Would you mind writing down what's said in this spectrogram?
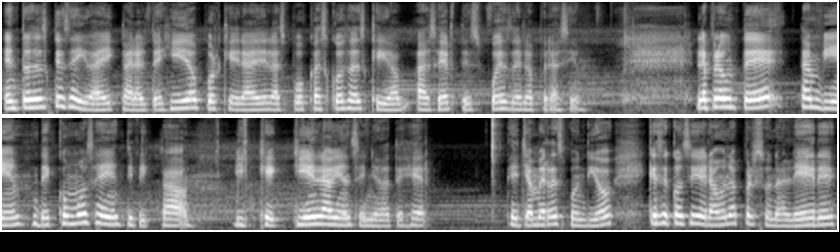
Entonces que se iba a dedicar al tejido porque era de las pocas cosas que iba a hacer después de la operación. Le pregunté también de cómo se identificaba y que quién le había enseñado a tejer. Ella me respondió que se consideraba una persona alegre,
